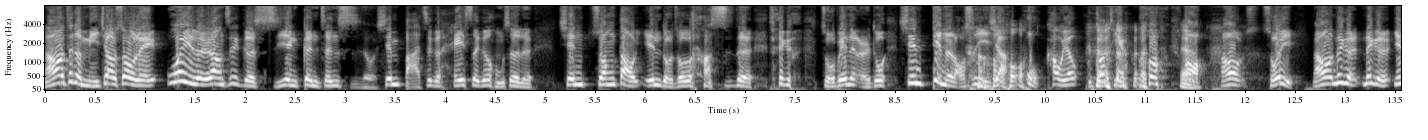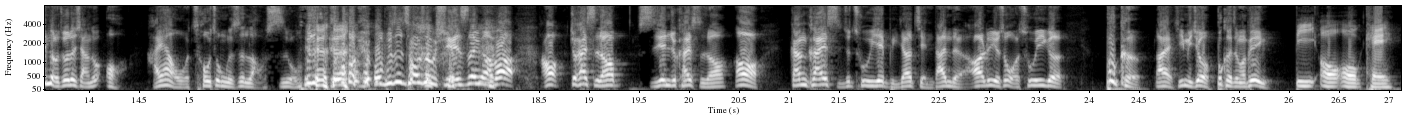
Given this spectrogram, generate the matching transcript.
然后这个米教授嘞，为了让这个实验更真实哦，先把这个黑色跟红色的先装到烟斗周老师的这个左边的耳朵，先电了老师一下。哦，靠腰，钢铁 哦，哦，然后所以，然后那个那个烟斗周就想说，哦，还好我抽中的是老师，我不是 我不是抽中学生，好不好？好，就开始喽，实验就开始喽。哦，刚开始就出一些比较简单的啊，例如说我出一个 book，来，吉米邱，book 怎么拼？B O O K。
